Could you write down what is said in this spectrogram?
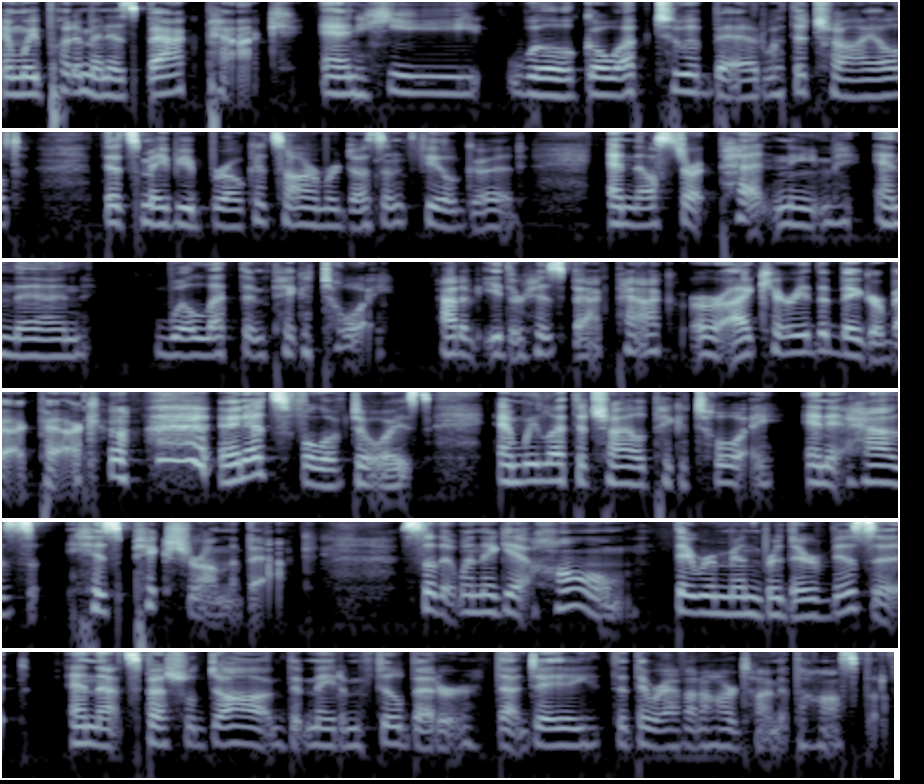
and we put them in his backpack. And he will go up to a bed with a child that's maybe broke its arm or doesn't feel good. And they'll start petting him and then we'll let them pick a toy out of either his backpack or I carry the bigger backpack and it's full of toys. And we let the child pick a toy and it has his picture on the back so that when they get home, they remember their visit and that special dog that made them feel better that day that they were having a hard time at the hospital.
